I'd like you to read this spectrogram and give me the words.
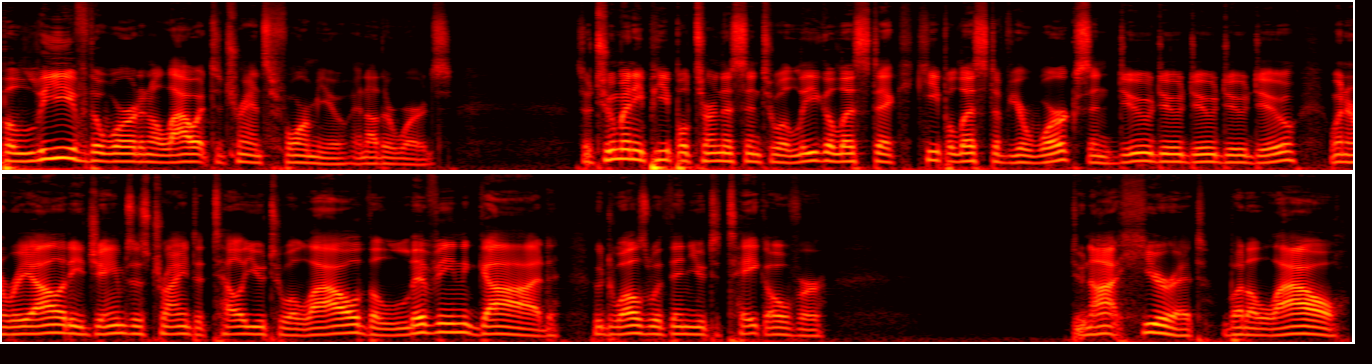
believe the word and allow it to transform you, in other words. So, too many people turn this into a legalistic keep a list of your works and do, do, do, do, do, when in reality, James is trying to tell you to allow the living God who dwells within you to take over. Do not hear it, but allow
